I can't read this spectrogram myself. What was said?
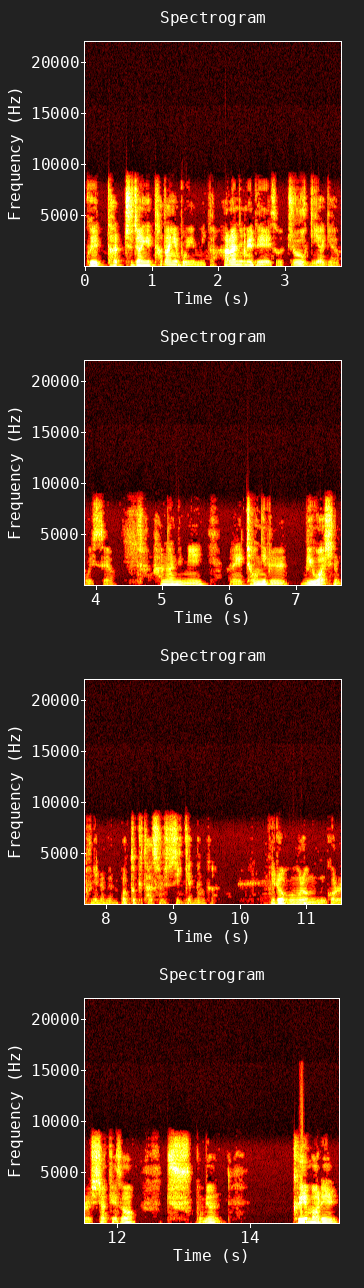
그의 주장이 타당해 보입니다. 하나님에 대해서 쭉 이야기하고 있어요. 하나님이 정의를 미워하시는 분이라면 어떻게 다스릴 수 있겠는가. 이런 거를 시작해서 쭉 보면 그의 말이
